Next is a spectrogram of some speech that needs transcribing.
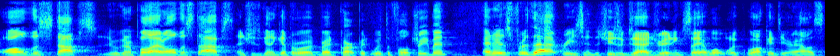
all the stops, we're going to pull out all the stops, and she's going to get the red carpet with the full treatment. And it is for that reason that she's exaggerating, say, I won't walk into your house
